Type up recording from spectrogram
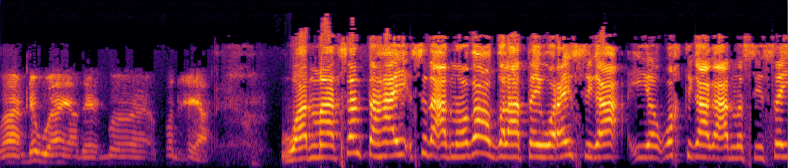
waa dhowahay adeer fadxiya waad mahadsan tahay sida aad nooga ogolaatay waraysiga iyo waktigaaga aadna siisay.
